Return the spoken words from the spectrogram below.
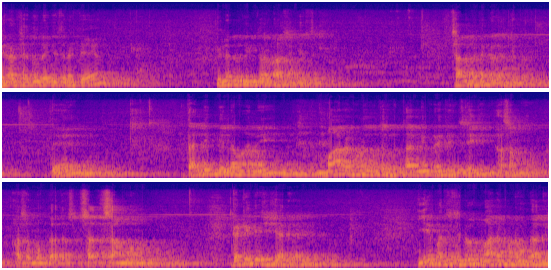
ఈనాడు చదువులు ఏం చేశారంటే పిల్లల జీవితాలు నాశనం చేస్తారు చాలా పెద్ద అని చెప్పారు. అయితే తల్లి పిల్లవాడిని మారకుండా ఉంచకుండా తల్లి ప్రయత్నించేది. అసంభవం. అసంభవం కాదు సత్సంభవం. గట్టి చేసేసారు ఏ పరిస్థితిలో మారకుండా ఉండాలి?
